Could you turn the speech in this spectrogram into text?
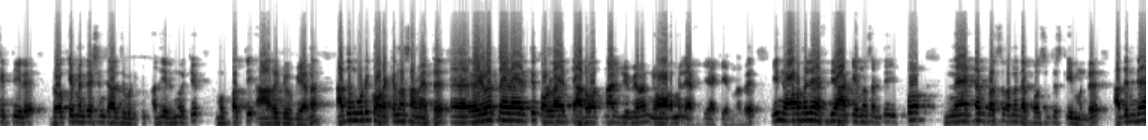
ചിട്ടിയിൽ ഡോക്യുമെന്റേഷൻ ചാർജ് പിടിക്കും. അത് ഇരുന്നൂറ്റി മുപ്പത്തി ആറ് രൂപയാണ്. അതും കൂടി കുറയ്ക്കുന്ന സമയത്ത് എഴുപത്തി ഏഴായിരത്തി തൊള്ളായിരത്തി അറുപത്തിനാല് രൂപയാണ് നോർമൽ എഫ് ഡി ആക്കിയിരുന്നത് ഈ നോർമൽ എഫ് ഡി ആക്കിയിരുന്ന സമയത്ത് ഇപ്പോ നേട്ടം പ്ലസ് പറഞ്ഞ ഡെപ്പോസിറ്റ് സ്കീം ഉണ്ട്. അതിന്റെ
